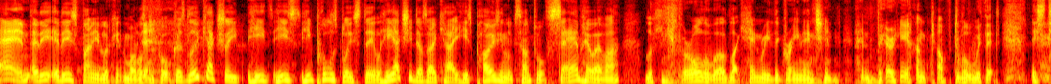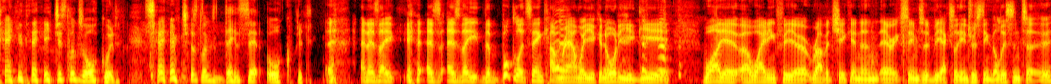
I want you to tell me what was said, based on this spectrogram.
And It, i- it is funny looking at the models before because Luke actually he he's he pulls blue steel. He actually does okay. His posing looks comfortable. Sam, however, looking for all the world like Henry the Green Engine and very uncomfortable with it. He's standing there. He just looks awkward. Sam just looks dead set awkward. and as they as as they the booklets then come round where you can order your gear while you're uh, waiting for your rubber chicken and Eric Simms would be actually interesting to listen to.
